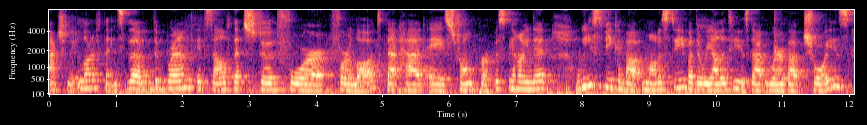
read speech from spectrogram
actually a lot of things. The the brand itself that stood for for a lot that had a strong purpose behind it. We speak about modesty but the reality is that we're about choice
